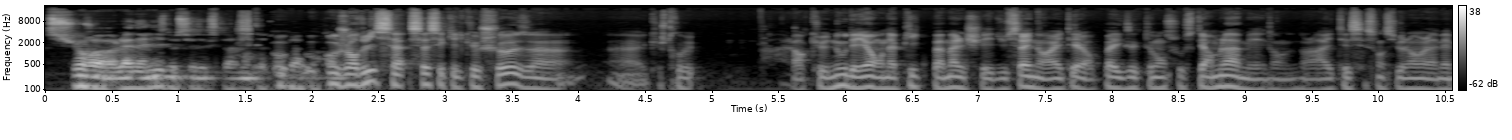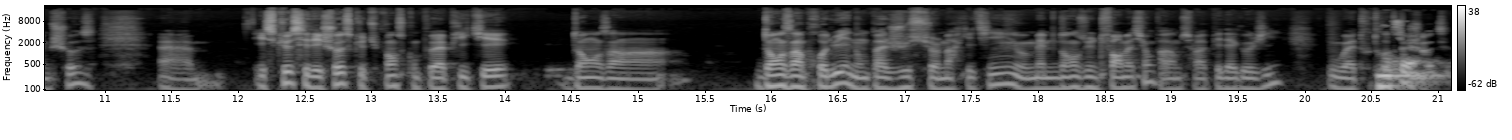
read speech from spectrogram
sur euh, l'analyse de ces expérimentations. Aujourd'hui, ça, ça c'est quelque chose euh, que je trouve. Alors que nous, d'ailleurs, on applique pas mal chez DuSign en réalité, alors pas exactement sous ce terme-là, mais dans, dans, la réalité, c'est sensiblement la même chose. Euh, Est-ce que c'est des choses que tu penses qu'on peut appliquer dans un, dans un produit et non pas juste sur le marketing ou même dans une formation, par exemple sur la pédagogie ou à toute autre chose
